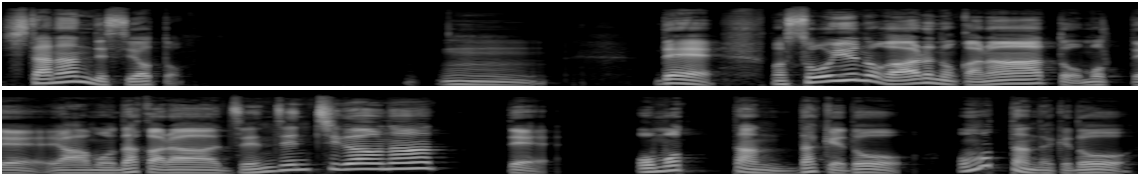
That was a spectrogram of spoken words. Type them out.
下なんですよと。うん、で、まあ、そういうのがあるのかなと思っていやもうだから全然違うなって思ったんだけど思ったんだけど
